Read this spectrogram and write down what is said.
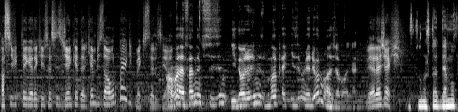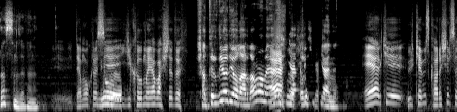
Pasifik'te gerekirse siz cenk ederken biz de Avrupa'ya gitmek isteriz yani. Ama efendim sizin ideolojiniz buna pek izin veriyor mu acaba yani? Verecek. Sonuçta demokratsınız efendim. Ee, Demokrasi Yo. yıkılmaya başladı. Çatırdıyor diyorlardı ama meğer Çalışmıyor. yani. Eğer ki ülkemiz karışırsa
